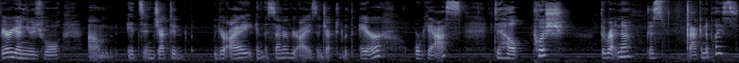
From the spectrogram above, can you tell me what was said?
very unusual. Um, it's injected, your eye in the center of your eye is injected with air or gas to help push the retina just back into place.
